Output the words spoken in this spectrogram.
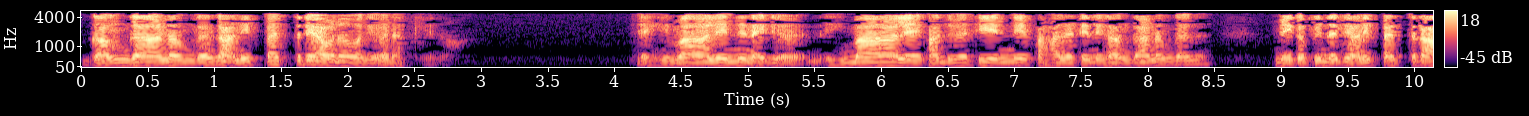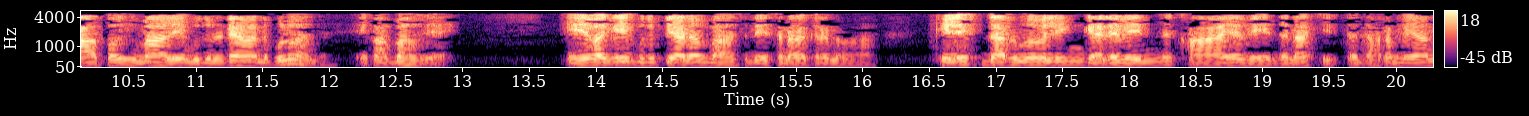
ගංගානම් ගඟ අනිත් පැත්තට යවනවා වගේ වැඩක් කියනවා. දැන් හිමාලයෙන්නේ නැග හිමාලය කඳු වැටින්නේ පහළට එන්නේ ගංගානම් ගඟ. මේක පින්නදී අනිත් පැත්තට ආපහු හිමාලයේ මුදුනට යවන්න පුළුවන්ද? ඒක අභව්‍යයි. ඒ වගේ බුදු පියාණන් වහන්සේ දේශනා කරනවා කෙලෙස් ධර්ම වලින් ගැලවෙන්න කාය වේදනා චිත්ත ධර්මයන්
